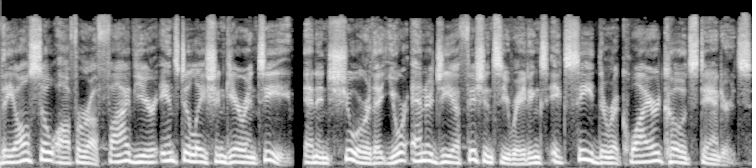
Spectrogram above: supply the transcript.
they also offer a five year installation guarantee and ensure that your energy efficiency ratings exceed the required code standards.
